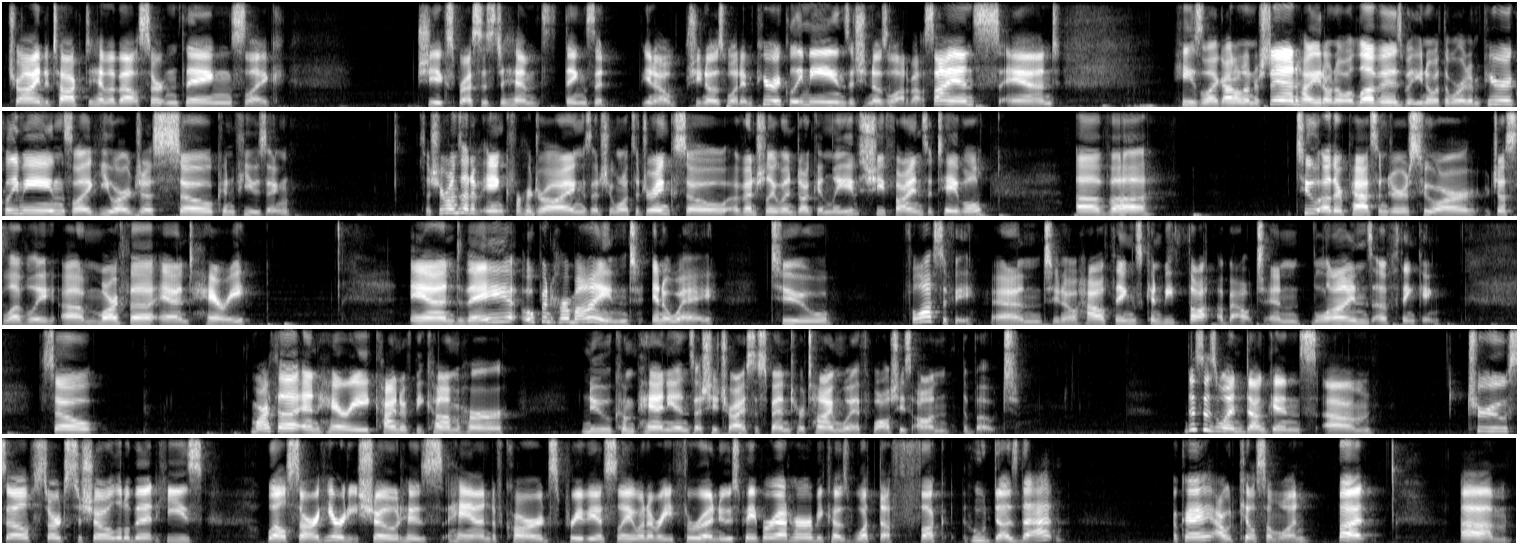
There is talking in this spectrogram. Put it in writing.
trying to talk to him about certain things, like she expresses to him things that you know she knows what empirically means and she knows a lot about science and he's like i don't understand how you don't know what love is but you know what the word empirically means. Like you are just so confusing. So she runs out of ink for her drawings and she wants a drink. So eventually when duncan leaves she finds a table of uh, two other passengers who are just lovely um, martha and harry. And they open her mind in a way to philosophy and you know how things can be thought about and lines of thinking. So martha and harry kind of become her new companions that she tries to spend her time with while she's on the boat. This is when duncan's um, true self starts to show a little bit. He's well, sorry, he already showed his hand of cards previously whenever he threw a newspaper at her because what the fuck? Who does that? Okay, I would kill someone. But, um,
